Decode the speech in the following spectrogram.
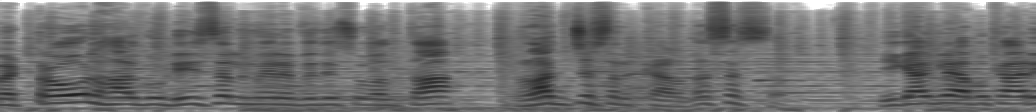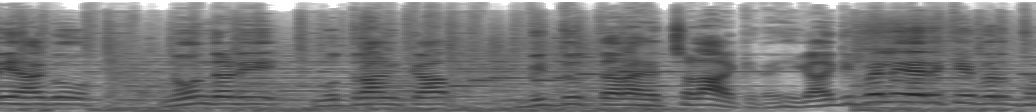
ಪೆಟ್ರೋಲ್ ಹಾಗೂ ಡೀಸೆಲ್ ಮೇಲೆ ವಿಧಿಸುವಂತ ರಾಜ್ಯ ಸರ್ಕಾರದ ಸೆಸ್ ಈಗಾಗಲೇ ಅಬಕಾರಿ ಹಾಗೂ ನೋಂದಣಿ ಮುದ್ರಾಂಕ ವಿದ್ಯುತ್ ದರ ಹೆಚ್ಚಳ ಆಗಿದೆ. ಹೀಗಾಗಿ ಬೆಲೆ ಏರಿಕೆ ವಿರುದ್ಧ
